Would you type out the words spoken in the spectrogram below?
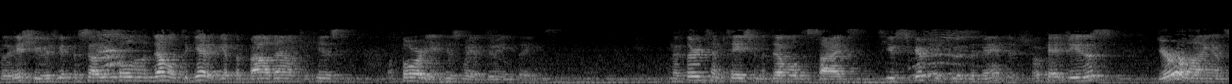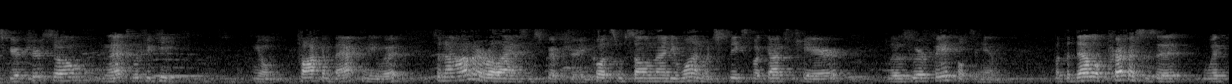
the issue is you have to sell your soul to the devil to get it. You have to bow down to his authority and his way of doing things. And the third temptation, the devil decides to use Scripture to his advantage. Okay, Jesus, you're relying on Scripture, so and that's what you keep, you know, talking back to me with. So now I'm going to rely on some Scripture. He quotes from Psalm 91, which speaks about God's care for those who are faithful to Him. But the devil prefaces it with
